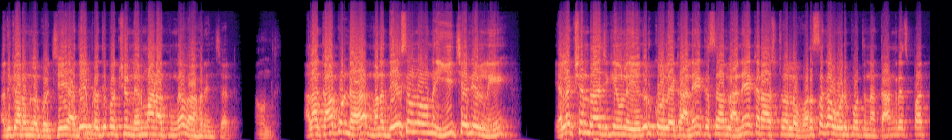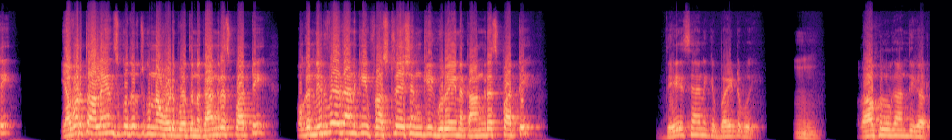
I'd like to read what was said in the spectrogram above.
అధికారంలోకి వచ్చి అదే ప్రతిపక్షం నిర్మాణాత్మకంగా వ్యవహరించాలి. అవును. అలా కాకుండా మన దేశంలో ఉన్న ఈ చర్యల్ని ఎలక్షన్ రాజకీయంలో ఎదుర్కోలేక అనేక సార్లు అనేక రాష్ట్రాల్లో వరుసగా ఓడిపోతున్న కాంగ్రెస్ పార్టీ ఎవరితో అలయన్స్ కుదుర్చుకున్నా ఓడిపోతున్న కాంగ్రెస్ పార్టీ ఒక నిర్వేదానికి ఫ్రస్ట్రేషన్కి గురైన కాంగ్రెస్ పార్టీ దేశానికి బయటపోయి ఉమ్, రాహుల్ గాంధీ గారు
